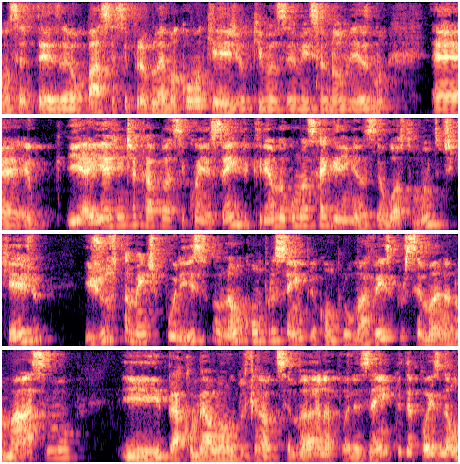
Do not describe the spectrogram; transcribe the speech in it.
Com certeza, eu passo esse problema com o queijo que você mencionou mesmo. É, eu, e aí a gente acaba se conhecendo e criando algumas regrinhas. Eu gosto muito de queijo e justamente por isso eu não compro sempre. Eu compro uma vez por semana no máximo e para comer ao longo do final de semana, por exemplo, e depois não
